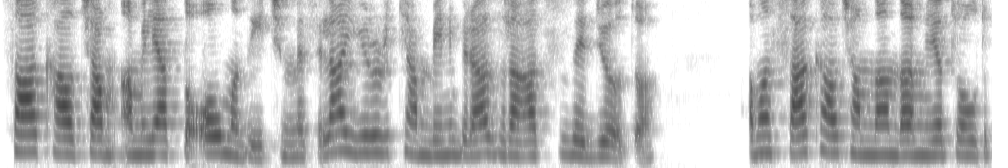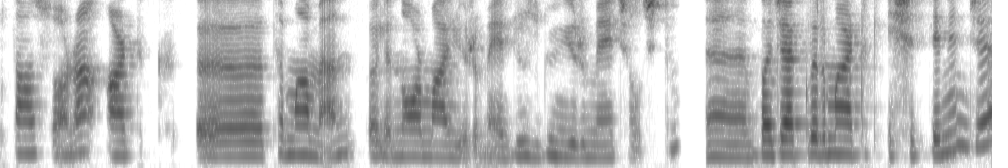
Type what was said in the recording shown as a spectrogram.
Sağ kalçam ameliyatlı olmadığı için mesela yürürken beni biraz rahatsız ediyordu. Ama sağ kalçamdan da ameliyat olduktan sonra artık e, tamamen böyle normal yürümeye, düzgün yürümeye çalıştım. E, bacaklarım artık eşitlenince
